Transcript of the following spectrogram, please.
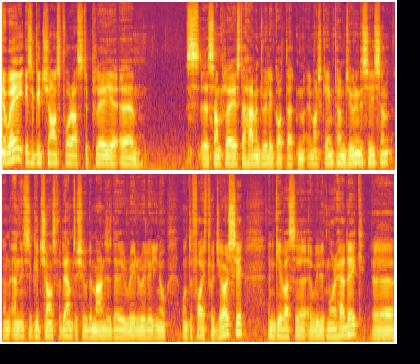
a way, it's a good chance for us to play um, uh, some players that haven't really got that much game time during the season, and, and it's a good chance for them to show the managers that they really, really, you know, want to fight for jersey, and give us a, a wee bit more headache. Uh,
